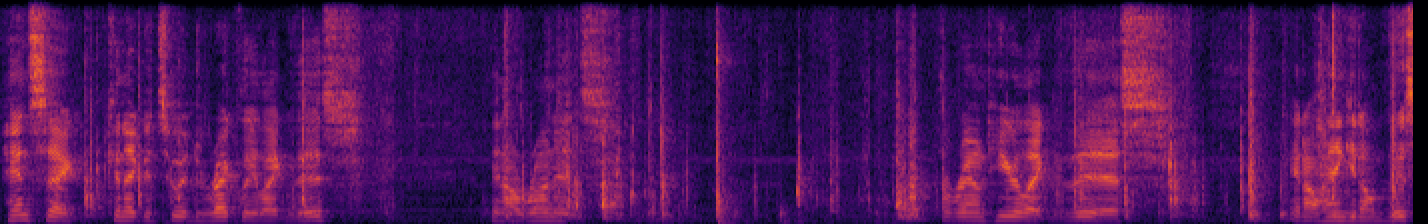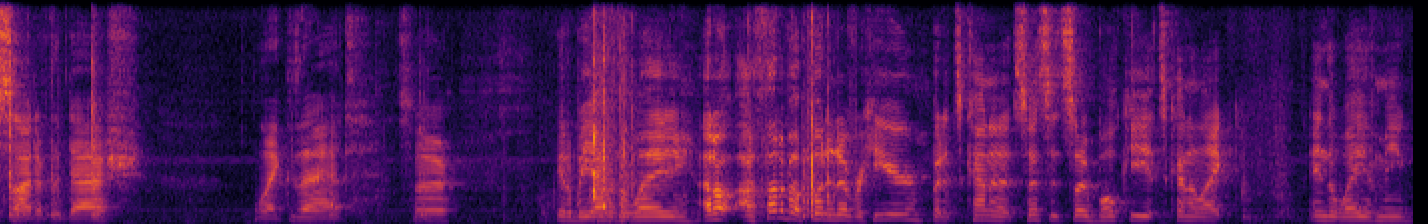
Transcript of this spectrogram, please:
handset connected to it directly like this. And I'll run it around here like this. And I'll hang it on this side of the dash like that. So it'll be out of the way. I don't. I thought about putting it over here, but it's kind of since it's so bulky, it's kind of like in the way of me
